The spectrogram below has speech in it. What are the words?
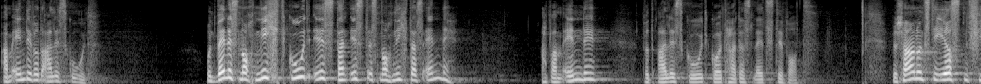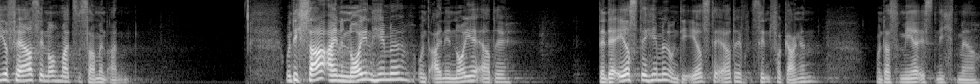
Am Ende wird alles gut. Und wenn es noch nicht gut ist, dann ist es noch nicht das Ende. Aber am Ende wird alles gut. Gott hat das letzte Wort. Wir schauen uns die ersten vier Verse nochmal zusammen an. Und ich sah einen neuen Himmel und eine neue Erde, denn der erste Himmel und die erste Erde sind vergangen und das Meer ist nicht mehr.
